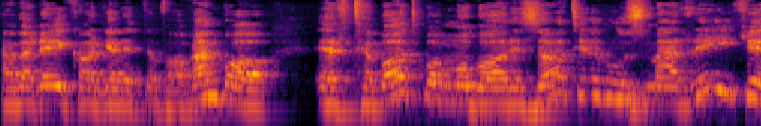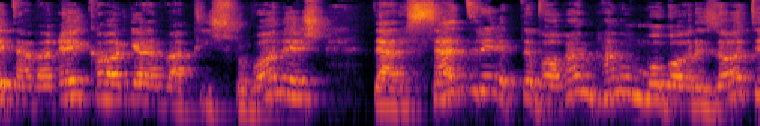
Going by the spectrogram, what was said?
طبقه کارگر اتفاقا با ارتباط با مبارزات روزمره ای که طبقه کارگر و پیشروانش در صدر اتفاقا همون مبارزات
